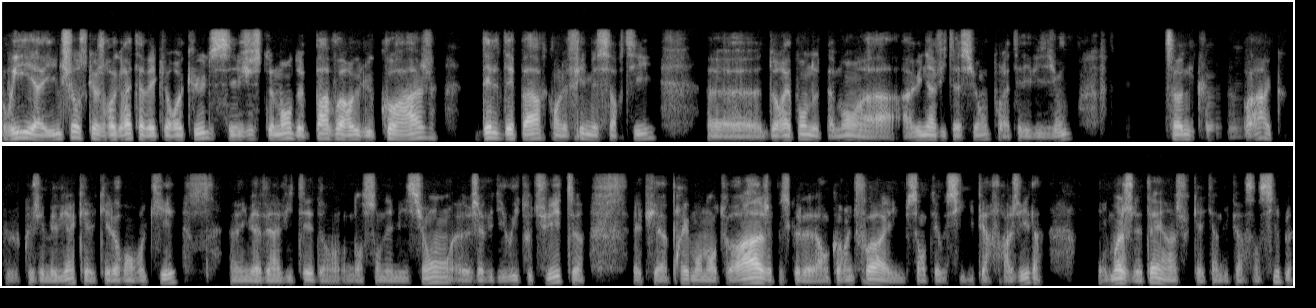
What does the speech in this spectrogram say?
Oui, une chose que je regrette avec le recul, c'est justement de ne pas avoir eu le courage, dès le départ, quand le film est sorti, de répondre notamment à, une invitation pour la télévision que, voilà, que, j'aimais bien, qui est, Laurent Requier. Euh, il m'avait invité dans, son émission. Euh, j'avais dit oui tout de suite. Et puis après, mon entourage, parce que encore une fois, il me sentait aussi hyper fragile. Et moi, je l'étais, hein, je suis quelqu'un d'hypersensible.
